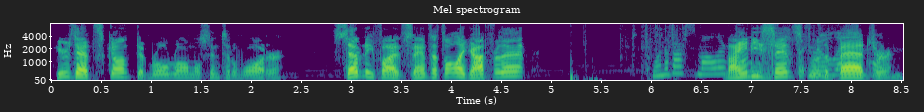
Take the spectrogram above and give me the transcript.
Here's that skunk that rolled almost into the water. 75 cents. That's all I got for that? One of our smaller 90 friends, cents for no the badger. important.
